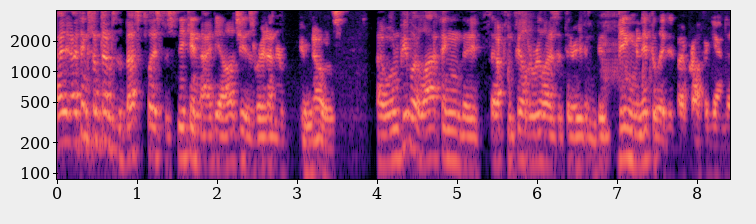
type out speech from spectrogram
I, I, think sometimes the best place to sneak in ideology is right under your nose. Uh, when people are laughing, they often fail to realize that they're even be, being manipulated by propaganda.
